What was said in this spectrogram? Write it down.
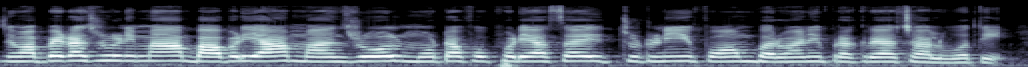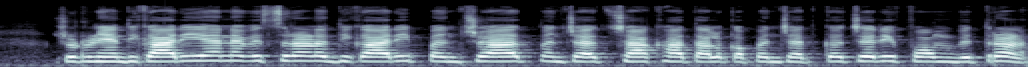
જેમાં પેટાચૂંટણીમાં બાવળિયા માંજરોલ, મોટા ફોફડિયા સહિત ચૂંટણી ફોર્મ ભરવાની પ્રક્રિયા ચાલુ હતી. ચૂંટણી અધિકારી અને વિસ્તરણ અધિકારી, પંચાયત પંચાયત શાખા, તાલુકા પંચાયત કચેરી, ફોર્મ વિતરણ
